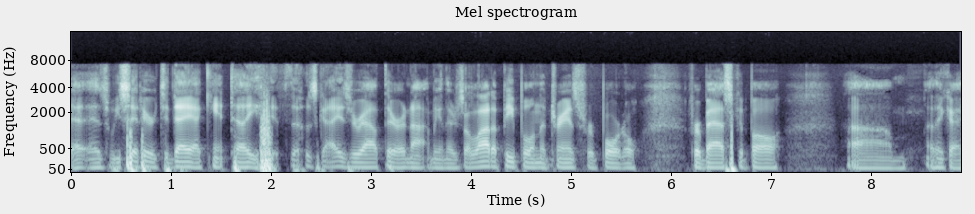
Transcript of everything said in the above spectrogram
as we sit here today, I can't tell you if those guys are out there or not. I mean, there's a lot of people in the transfer portal for basketball. Um, I think I,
